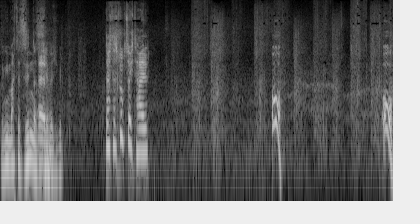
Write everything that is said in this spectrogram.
Irgendwie macht es Sinn, dass es hier Ähm. welche gibt. Das ist das Flugzeugteil. Oh! Oh!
